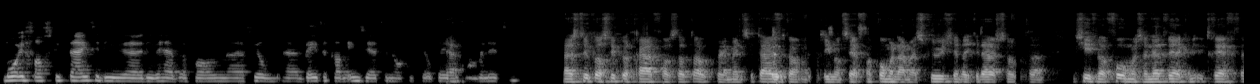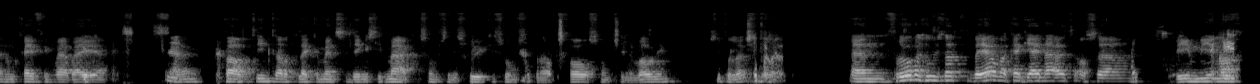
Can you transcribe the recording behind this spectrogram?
mooie faciliteiten die we, die we hebben gewoon veel beter kan inzetten en ook veel beter Ja. kan benutten. Maar het is natuurlijk wel super gaaf als dat ook bij mensen thuis kan. Als iemand zegt van kom maar naar mijn schuurtje en dat je daar een soort, uh, ik zie het wel voor me, zo'n netwerk in Utrecht en omgeving waarbij je uh, uh, bepaalde tientallen plekken mensen dingen ziet maken. Soms in een schuurtje, soms op een hogeschool, soms in een woning. Superleuk. Superleuk. En Floris, hoe is dat bij jou? Waar kijk jij naar uit als uh, wie meer mag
